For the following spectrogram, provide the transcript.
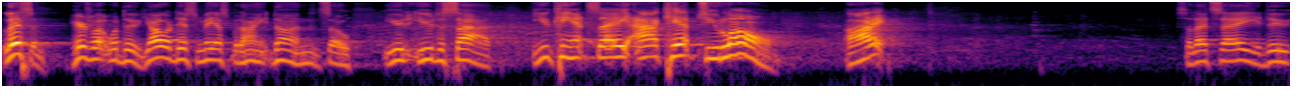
Listen, here's what we'll do. Y'all are dismissed, but I ain't done. And So you, you decide. You can't say I kept you long. All right? So let's say you do.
